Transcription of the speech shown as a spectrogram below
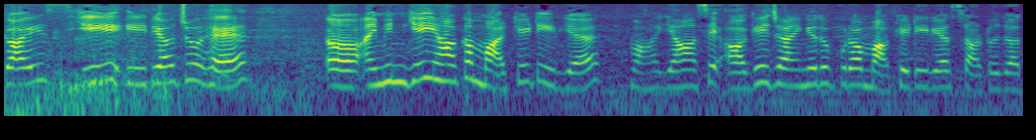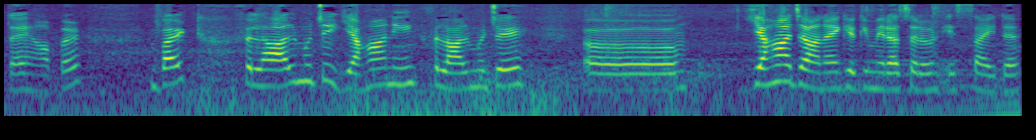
गाइस ये एरिया जो है आई मीन mean, ये यहाँ का मार्केट एरिया है। वहाँ यहाँ से आगे जाएँगे तो पूरा मार्केट एरिया स्टार्ट हो जाता है यहाँ पर। बट फ़िलहाल मुझे यहाँ नहीं फ़िलहाल मुझे यहाँ जाना है क्योंकि मेरा सलून इस साइड है।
